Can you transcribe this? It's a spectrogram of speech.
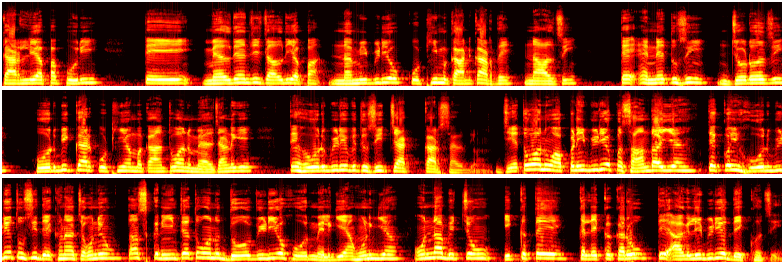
ਕਰ ਲਈ ਆਪਾਂ ਪੂਰੀ ਤੇ ਮਿਲਦੇ ਹਾਂ ਜੀ ਜਲਦੀ ਆਪਾਂ ਨਵੀਂ ਵੀਡੀਓ ਕੋਠੀ ਮਕਾਨ ਘਰ ਦੇ ਨਾਲ ਜੀ। ਤੇ ਇੰਨੇ ਤੁਸੀਂ ਜੋੜੋ ਜੀ, ਹੋਰ ਵੀ ਘਰ ਕੋਠੀਆਂ ਮਕਾਨ ਤੁਹਾਨੂੰ ਮਿਲ ਜਾਣਗੇ ਤੇ ਹੋਰ ਵੀਡੀਓ ਵੀ ਤੁਸੀਂ ਚੈੱਕ ਕਰ ਸਕਦੇ ਹੋ। ਜੇ ਤੁਹਾਨੂੰ ਆਪਣੀ ਵੀਡੀਓ ਪਸੰਦ ਆਈ ਹੈ ਤੇ ਕੋਈ ਹੋਰ ਵੀਡੀਓ ਤੁਸੀਂ ਦੇਖਣਾ ਚਾਹੁੰਦੇ ਹੋ ਤਾਂ ਸਕਰੀਨ ਤੇ ਤੁਹਾਨੂੰ ਦੋ ਵੀਡੀਓ ਹੋਰ ਮਿਲ ਗਈਆਂ ਹੋਣਗੀਆਂ। ਉਹਨਾਂ ਵਿੱਚੋਂ ਇੱਕ ਤੇ ਕਲਿੱਕ ਕਰੋ ਤੇ ਅਗਲੀ ਵੀਡੀਓ ਦੇਖੋ ਜੀ।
